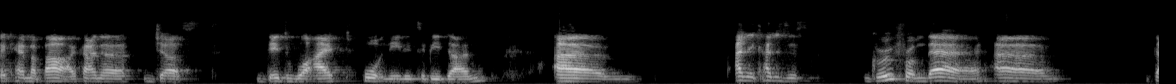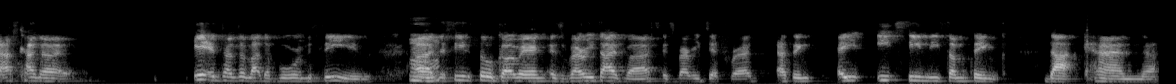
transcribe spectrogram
It came about, I kind of just did what I thought needed to be done. Um, and it kind of just grew from there. Um, that's kind of it in terms of like the ballroom scene. Uh, Mhm. the scene's still going. It's very diverse. It's very different. I think each scene needs something that can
